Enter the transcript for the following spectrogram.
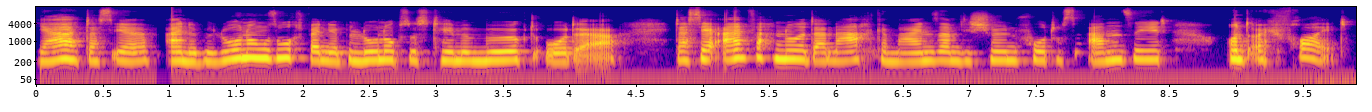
ja, dass ihr eine Belohnung sucht, wenn ihr Belohnungssysteme mögt oder dass ihr einfach nur danach gemeinsam die schönen Fotos anseht und euch freut.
